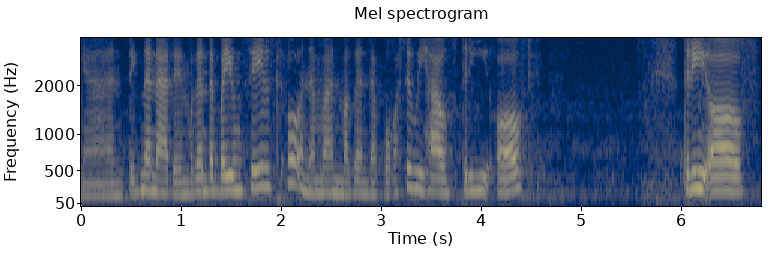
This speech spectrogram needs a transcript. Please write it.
Yan, tignan natin. Maganda ba yung sales? Oo naman, maganda po. Kasi we have three of, three of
